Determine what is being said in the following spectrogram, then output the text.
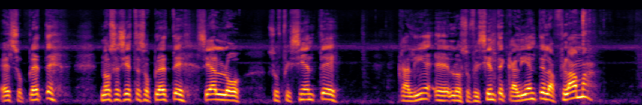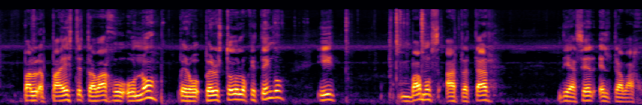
el soplete. No sé si este soplete sea lo suficiente caliente, lo suficiente caliente la flama para este trabajo o no, pero, pero es todo lo que tengo y vamos a tratar de hacer el trabajo.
